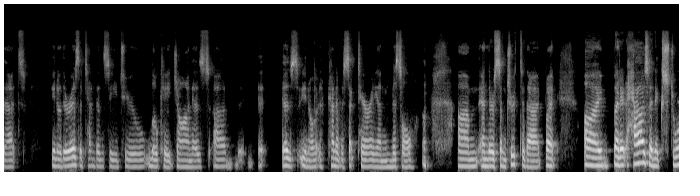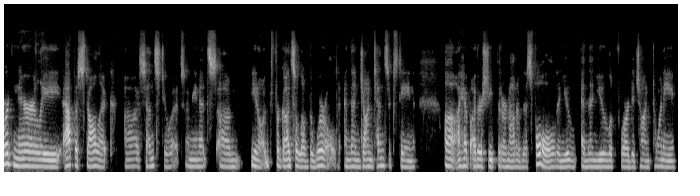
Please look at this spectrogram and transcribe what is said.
that, you know, there is a tendency to locate John as, uh, eh, as, you know, kind of a sectarian missile. um, and there's some truth to that. But, uh, but it has an extraordinarily apostolic uh, sense to it. I mean, it's, um, you know, for God so loved the world. And then John 10 16 uh, I have other sheep that are not of this fold, and you, and then you look forward to John 20.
